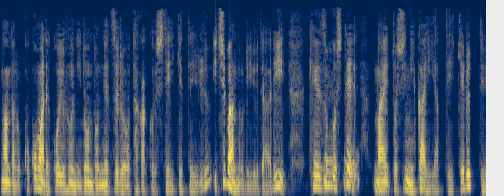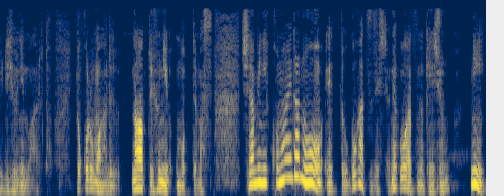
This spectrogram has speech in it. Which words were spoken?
なんだろう、ここまでこういうふうにどんどん熱量を高くしていけている一番の理由であり、継続して毎年2回やっていけるっていう理由にもあると。ところもあるなというふうに思ってます。ちなみに、この間の、えっと、5月でしたよね？5月の下旬に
